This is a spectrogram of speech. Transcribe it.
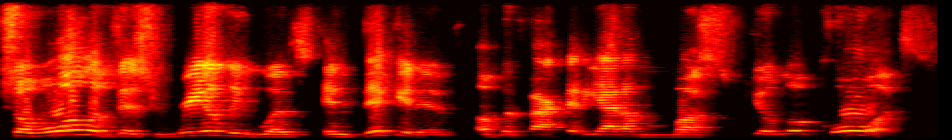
So all of this really was indicative of the fact that he had a muscular cause.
